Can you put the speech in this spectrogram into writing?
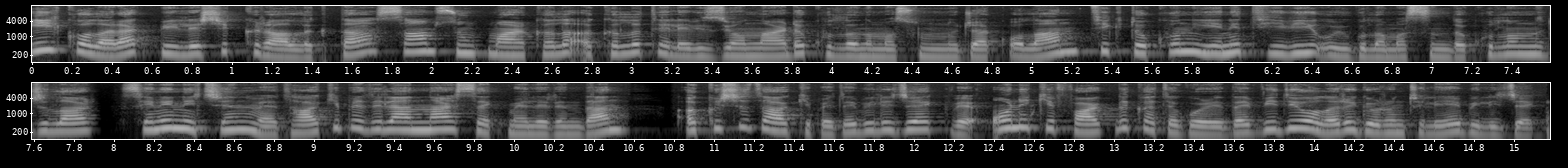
İlk olarak Birleşik Krallık'ta Samsung markalı akıllı televizyonlarda kullanıma sunulacak olan TikTok'un yeni TV uygulamasında kullanıcılar senin için ve takip edilenler sekmelerinden akışı takip edebilecek ve 12 farklı kategoride videoları görüntüleyebilecek.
